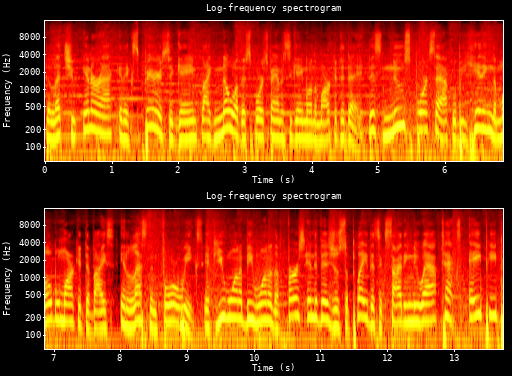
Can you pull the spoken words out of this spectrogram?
that lets you interact and experience the game like no other sports fantasy game on the market today. This new sports app will be hitting the mobile market device in less than four weeks. If you want to be one of the first individuals to play this exciting new app, text APP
